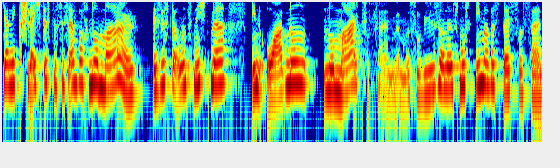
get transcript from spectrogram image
ja nichts Schlechtes. Das ist einfach normal. Es ist bei uns nicht mehr in Ordnung, normal zu sein, wenn man so will, sondern es muss immer was Besseres sein.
